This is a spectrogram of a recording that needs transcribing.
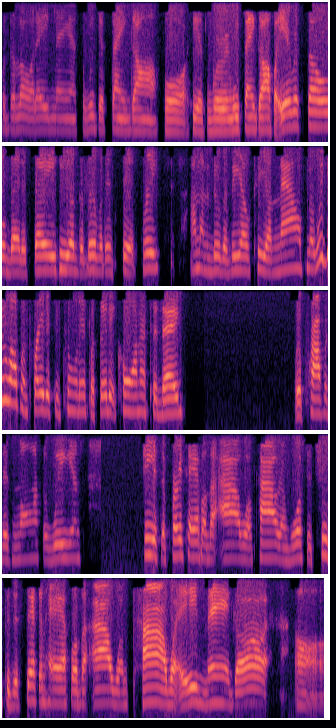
with the Lord. Amen. So we just thank God for his word. And we thank God for every soul that is saved, healed, delivered, and set free. I'm going to do the VOT announcement. We do hope and pray that you tune in Prophetic Corner today with Prophetess Martha Williams. She is the first half of the hour of power and voice of truth is the second half of the hour and power. Amen. God uh,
